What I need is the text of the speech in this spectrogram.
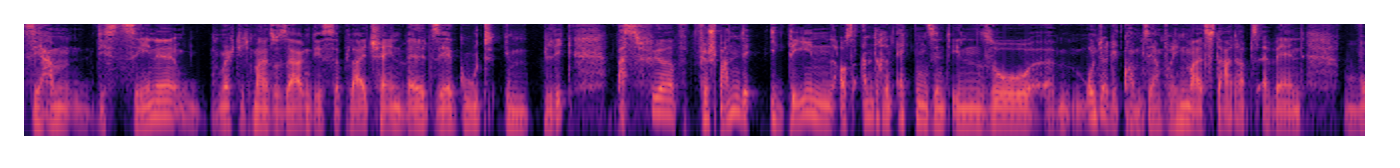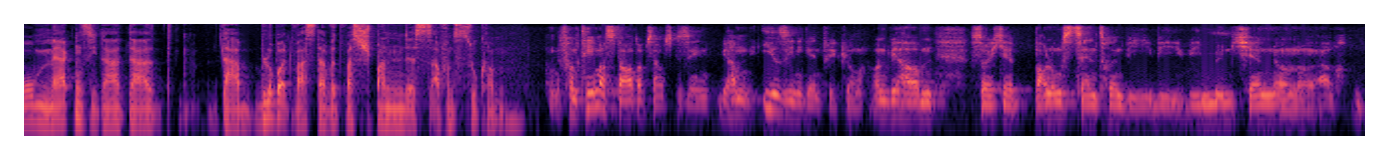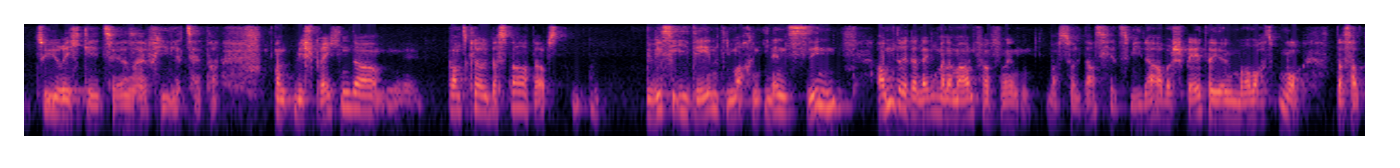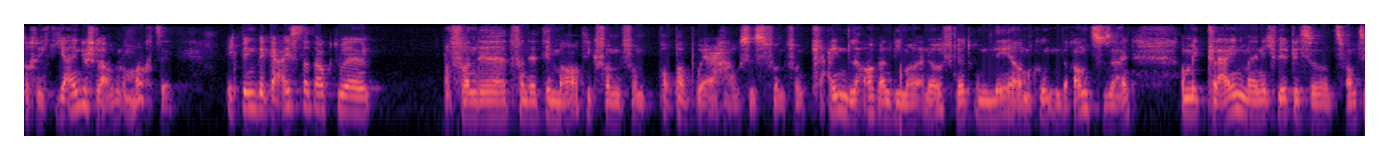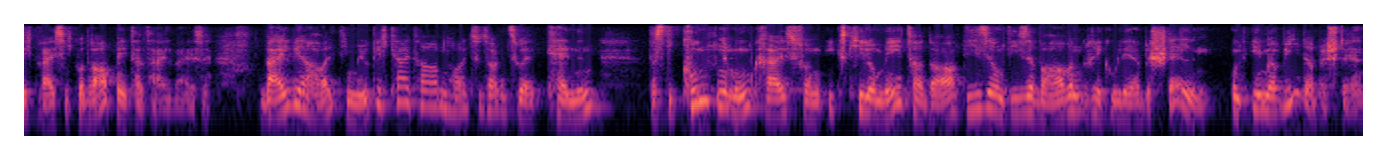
Sie haben die Szene, möchte ich mal so sagen, die Supply Chain Welt sehr gut im Blick. Was für, für spannende Ideen aus anderen Ecken sind Ihnen so ähm, untergekommen? Sie haben vorhin mal Startups erwähnt. Wo merken Sie da, da, da blubbert was, da wird was Spannendes auf uns zukommen? Vom Thema Startups aus gesehen, wir haben irrsinnige Entwicklung und wir haben solche Ballungszentren wie, wie, wie München und auch Zürich geht sehr, sehr viel etc. Und wir sprechen da ganz klar über Startups. Gewisse Ideen, die machen immens Sinn. Andere, da denkt man am Anfang, was soll das jetzt wieder? Aber später irgendwann macht es, das hat doch richtig eingeschlagen und macht Sinn. Ich bin begeistert aktuell von der, von der Thematik von, von Pop-up-Warehouses, von, von kleinen Lagern, die man eröffnet, um näher am Kunden dran zu sein. Und mit klein meine ich wirklich so 20, 30 Quadratmeter teilweise. Weil wir halt die Möglichkeit haben, heutzutage zu erkennen, dass die Kunden im Umkreis von x Kilometer da diese und diese Waren regulär bestellen und immer wieder bestellen.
